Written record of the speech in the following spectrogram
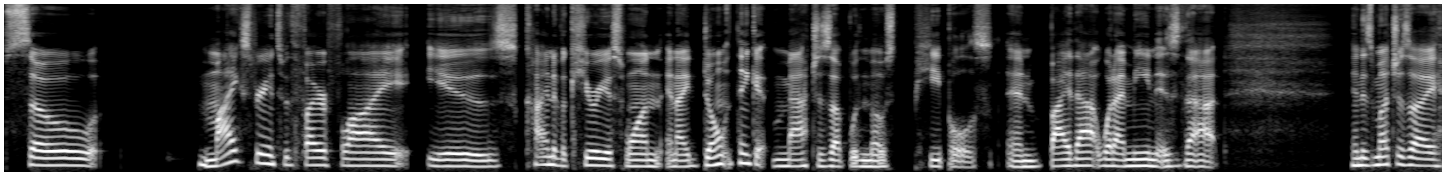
so my experience with Firefly is kind of a curious one, and I don't think it matches up with most people's. And by that, what I mean is that. And as much as I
